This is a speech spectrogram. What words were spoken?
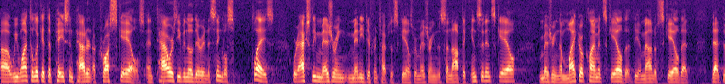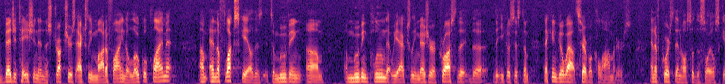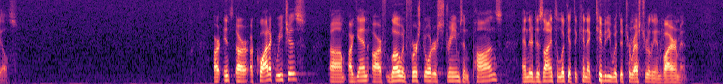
uh, we want to look at the pace and pattern across scales. And towers, even though they're in a single place, we're actually measuring many different types of scales. We're measuring the synoptic incident scale, we're measuring the microclimate scale, the, the amount of scale that that the vegetation and the structures actually modifying the local climate, um, and the flux scale. There's, it's a moving, um, a moving plume that we actually measure across the, the, the ecosystem that can go out several kilometers. And of course, then also the soil scales. Our, our aquatic reaches, um, again, are low and first order streams and ponds, and they're designed to look at the connectivity with the terrestrial environment.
